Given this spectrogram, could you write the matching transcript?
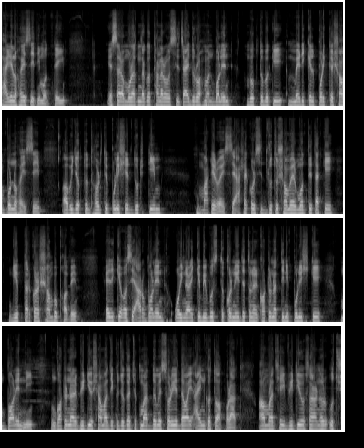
ভাইরাল হয়েছে ইতিমধ্যেই। এছাড়াও মুরাদনগর থানার ওসি জাইদুর রহমান বলেন, ভুক্তভোগী মেডিকেল পরীক্ষা সম্পন্ন হয়েছে। অভিযুক্ত ধরতে পুলিশের দুটি টিম মাঠে রয়েছে। আশা করছি দ্রুত সময়ের মধ্যে তাকে গ্রেপ্তার করা সম্ভব হবে। এদিকে ওসি আরও বলেন, ওই নারীকে বিবস্ত করে নির্যাতনের ঘটনা তিনি পুলিশকে বলেননি। ঘটনার ভিডিও সামাজিক যোগাযোগ মাধ্যমে ছড়িয়ে দেওয়াই আইনগত অপরাধ। আমরা সেই ভিডিও ছড়ানোর উৎস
